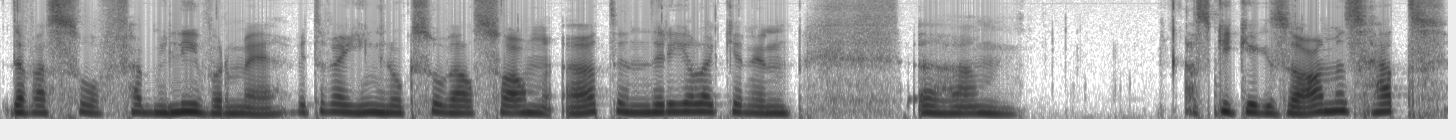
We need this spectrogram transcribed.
dat was zo familie voor mij. Weet je, wij gingen ook zo wel samen uit en dergelijke. En um, als ik examens had,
